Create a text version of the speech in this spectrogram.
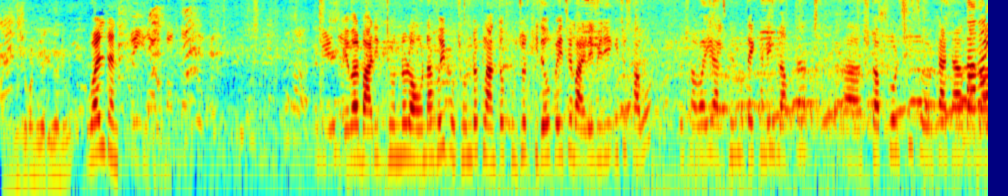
আর হিংস্র প্রাণীরা কি অ্যানিমেল ওয়াইল্ড এবার বাড়ির জন্য রওনা হই প্রচণ্ড ক্লান্ত খুব জোর খিদেও পেয়েছে বাইরে বেরিয়ে কিছু খাব। তো সবাই আজকের মতো এখানেই ব্লগটা স্টপ করছি। তো টাটা বাবাই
